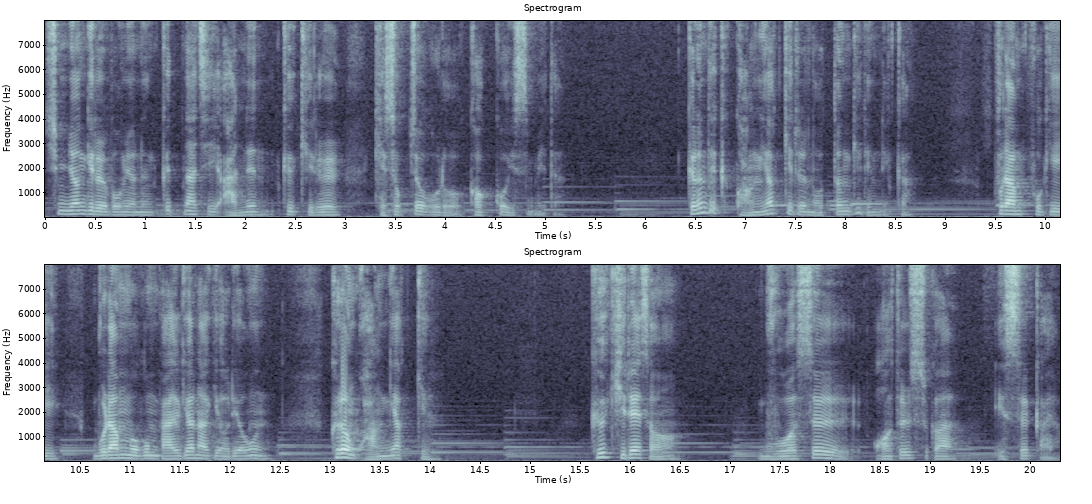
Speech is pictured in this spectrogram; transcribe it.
신명기를 보면은 끝나지 않은 그 길을 계속적으로 걷고 있습니다. 그런데 그 광야 길은 어떤 길입니까? 불 한 포기, 물 한 모금 발견하기 어려운 그런 광야 길. 그 길에서 무엇을 얻을 수가 있을까요?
